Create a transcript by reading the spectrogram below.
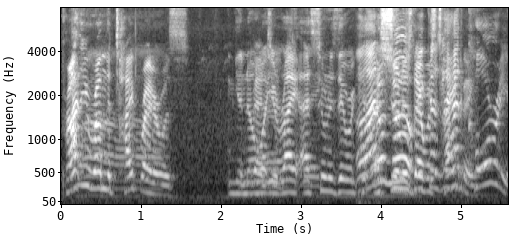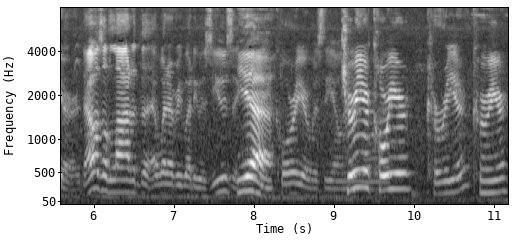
Probably around the Uh, typewriter was. You know what? You're Invented. right. As soon as they were, Oh, I As don't soon know as there was because they had. Courier. That was a lot of the what everybody was using. I Yeah. Courier was the only. Courier, one. Courier. Courier. courier,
